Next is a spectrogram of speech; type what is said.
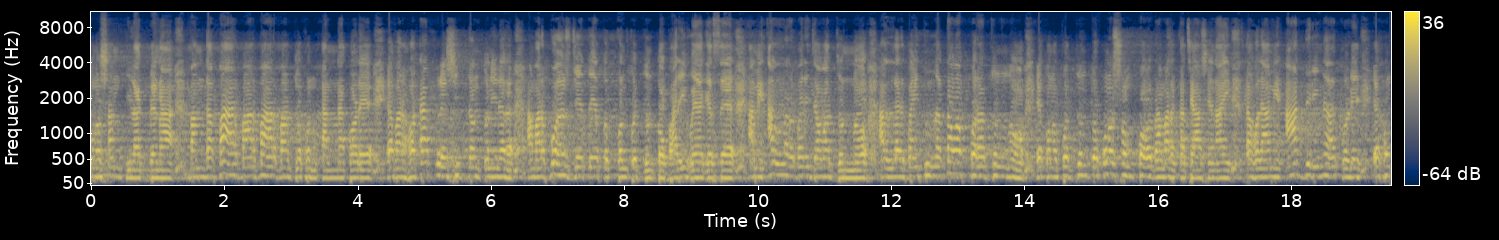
কোনো শান্তি লাগবে না। বান্দা বার বার বার বার যখন কান্না করে, এবার হঠাৎ করে সিদ্ধান্ত নিলেন। আমার বয়স যেহেতু এতক্ষণ পর্যন্ত ভারী হয়ে গেছে, আমি আল্লাহর বাড়ি যাওয়ার জন্য, আল্লাহর বাইতুল্লাহ তাওয়াফ করার জন্য এখনও পর্যন্ত কোনো সম্পদ আমার কাছে আসে নাই। তাহলে আমি আর দেরি না করে এখন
